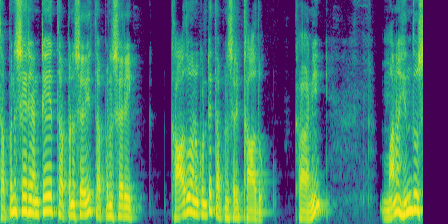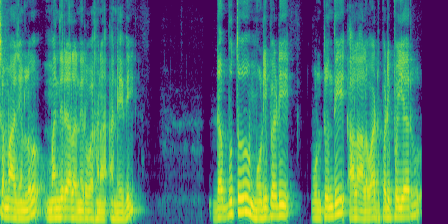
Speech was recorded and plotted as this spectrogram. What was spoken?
తప్పనిసరి అంటే తప్పనిసరి తప్పనిసరి కాదు అనుకుంటే తప్పనిసరి కాదు. కానీ మన హిందూ సమాజంలో మందిరాల నిర్వహణ అనేది డబ్బుతో ముడిపడి ఉంటుంది. అలా అలవాటు పడిపోయారు.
